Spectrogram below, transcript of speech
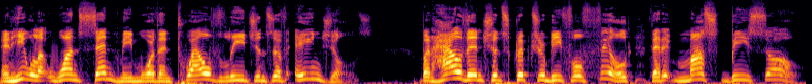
and he will at once send me more than twelve legions of angels? But how then should Scripture be fulfilled that it must be so?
